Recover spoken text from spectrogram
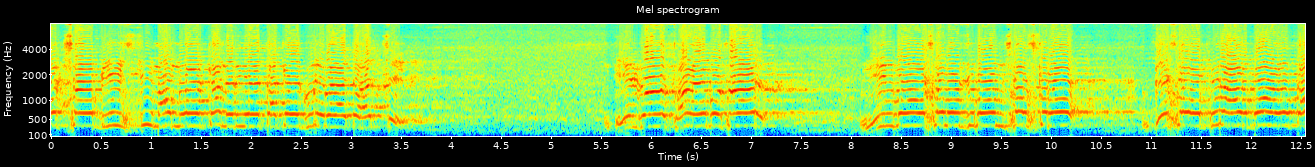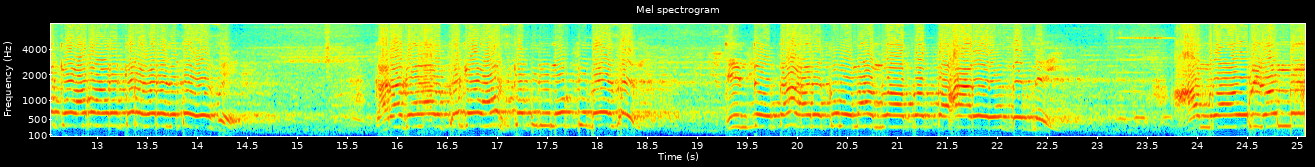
একশো বিশটি মামলা কানে তাকে ঘুরে বেড়াতে হচ্ছে। দীর্ঘ ছয় বছর নির্বাসনের জীবন শেষ করে দেশে ফেরার পর তাকে আবার কারাগারে যেতে হয়েছে। কারাগার থেকে আজকে তিনি মুক্তি পেয়েছেন, কিন্তু তার কোনো মামলা প্রত্যাহারের উদ্যোগ নেই। আমরা অবিলম্বে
